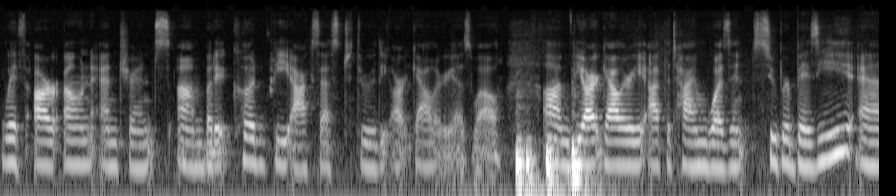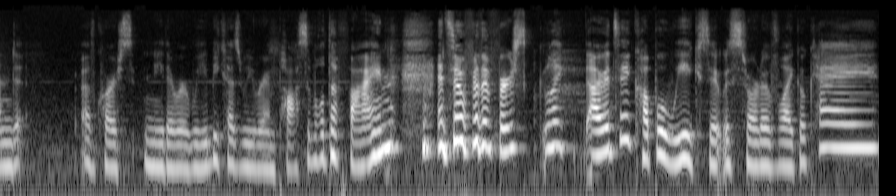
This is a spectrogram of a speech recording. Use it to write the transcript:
with our own entrance, um, but it could be accessed through the art gallery as well. Um, the art gallery at the time wasn't super busy, and of course, neither were we because we were impossible to find. And so for the first, like, I would say, couple weeks, it was sort of like, okay.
